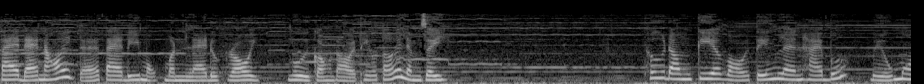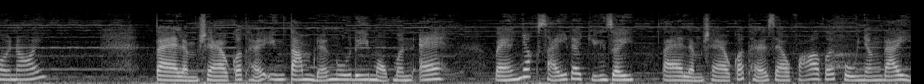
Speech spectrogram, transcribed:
Ta đã nói để ta đi một mình là được rồi, Người còn đòi theo tới làm gì? Thư đồng kia vội tiến lên hai bước, Biểu môi nói. Ta làm sao có thể yên tâm để ngươi đi một mình e bạn nhất xảy ra chuyện gì? Ta làm sao có thể giao phó với phụ nhân đây?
